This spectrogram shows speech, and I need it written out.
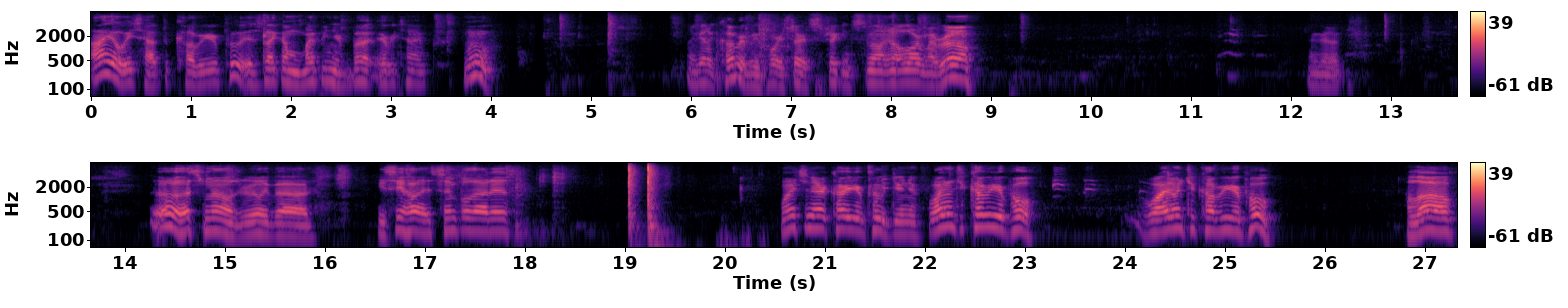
I always have to cover your poo. It's like I'm wiping your butt every time. Move. I gotta cover it before it starts freaking smelling all over my room. I gotta. Oh, that smells really bad. You see how simple that is? Why don't you never cover your poo, Junior? Why don't you cover your poo? Why don't you cover your poo? Hello?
